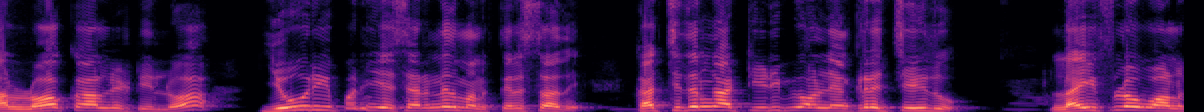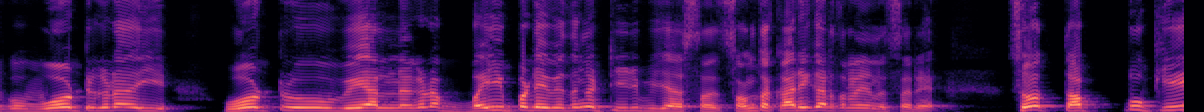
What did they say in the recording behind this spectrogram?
ఆ లోకాలిటీలో ఎవరు ఈ పని చేశారనేది మనకు తెలుస్తుంది. ఖచ్చితంగా ఆ టీడీపీ వాళ్ళని ఎంకరేజ్ చేయదు. లైఫ్లో వాళ్ళకు ఓటు కూడా ఈ ఓటు వేయాలన్నా కూడా భయపడే విధంగా టీడీపీ చేస్తుంది. సొంత కార్యకర్తలైనా సరే. సో తప్పుకి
